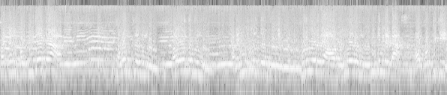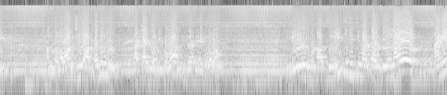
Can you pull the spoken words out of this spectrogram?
పట్టణ పొట్టు సముద్రములు పర్వతములు అవన్నీలతో ఉండేటువంటి పురుగులది ఆ ఉన్నదము ఉడికిందట ఆ పొట్టుకి అంత బలాంచుడు ఆ కన్నుడు అట్లాంటి కుమారుడు నేను మీరు ఆ దునీతి నుంచి మాట్లాడుతూ ఉన్నావు అని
